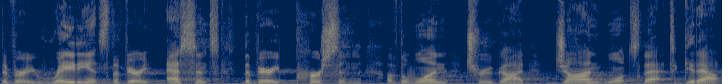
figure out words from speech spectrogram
the very radiance, the very essence, the very person of the one true God. John wants that to get out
